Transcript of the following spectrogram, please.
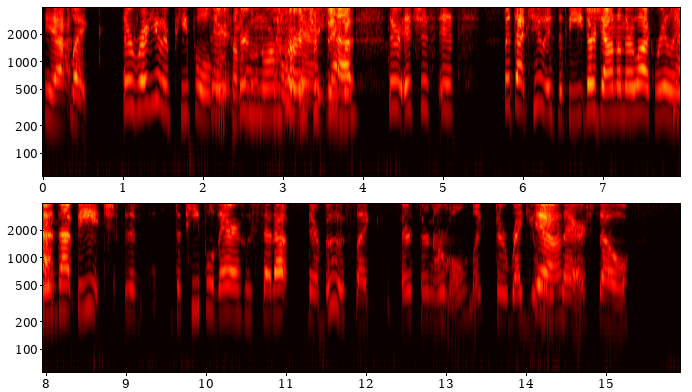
Yeah. Like they're regular people. They're- well, they're normal Are interesting, yeah. but they're. It's just it's. But that too is the beach. They're down on their luck, really. Yeah, that beach. The the people there who set up their booths, like they're they're normal, like they're regulars Yeah. there. So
